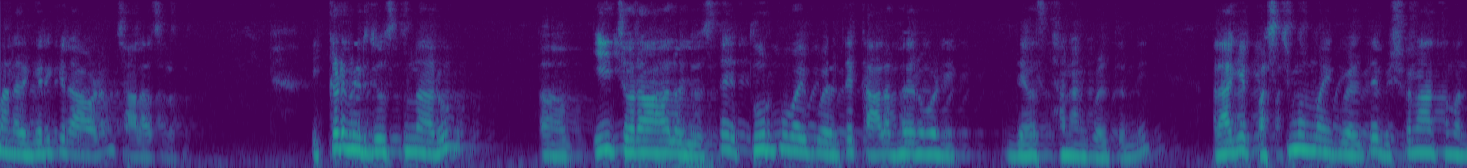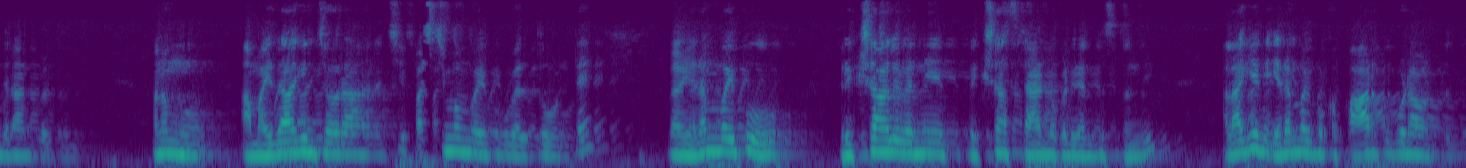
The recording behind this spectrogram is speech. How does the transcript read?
మన దగ్గరికి రావడం చాలా సులభం. ఇక్కడ మీరు చూస్తున్నారు ఈ చౌరాహాలో చూస్తే తూర్పు వైపు వెళ్తే కాలభైరవుడి దేవస్థానానికి వెళ్తుంది అలాగే పశ్చిమం వైపు వెళ్తే విశ్వనాథ మందిరానికి వెళ్తుంది. మనము ఆ మైదాగిన్ చౌరాహా నుంచి పశ్చిమం వైపుకు వెళ్తూ ఉంటే ఎడం వైపు రిక్షాలు ఇవన్నీ రిక్షా స్టాండ్ ఒకటి కనిపిస్తుంది. అలాగే ఎడం వైపు ఒక పార్క్ కూడా ఉంటుంది.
